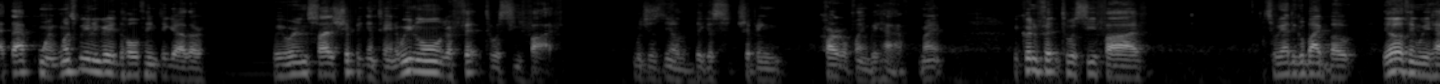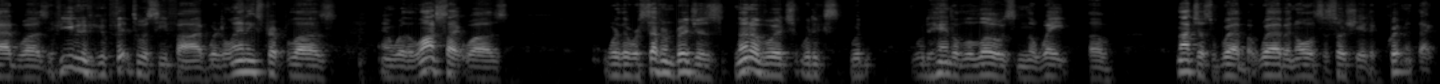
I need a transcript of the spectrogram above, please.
at that point. Once we integrated the whole thing together, we were inside a shipping container. We no longer fit to a C5, which is you know the biggest shipping cargo plane we have, right? We couldn't fit into a C5, so we had to go by boat. The other thing we had was if even if you could fit into a C5, where the landing strip was and where the launch site was, where there were seven bridges, none of which would would would handle the loads and the weight of not just Webb, but Webb and all its associated equipment that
